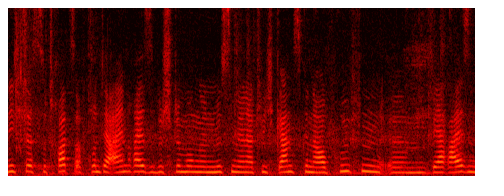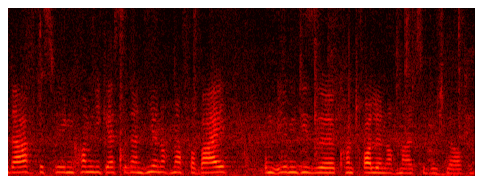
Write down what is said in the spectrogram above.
Nichtsdestotrotz, aufgrund der Einreisebestimmungen müssen wir natürlich ganz genau prüfen, ähm, wer reisen darf. Deswegen kommen die Gäste dann hier nochmal vorbei um eben diese Kontrolle nochmal zu durchlaufen.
